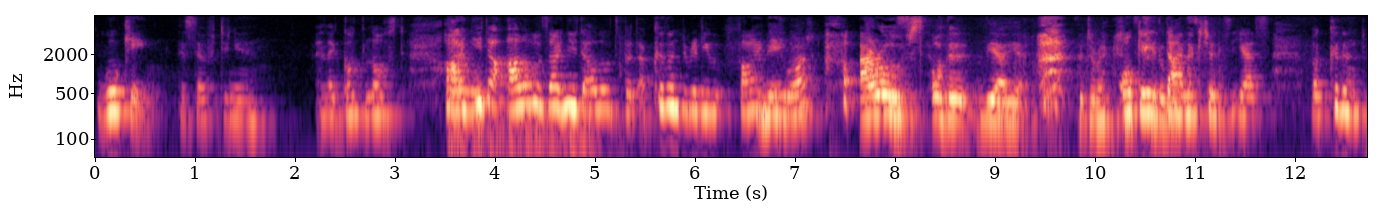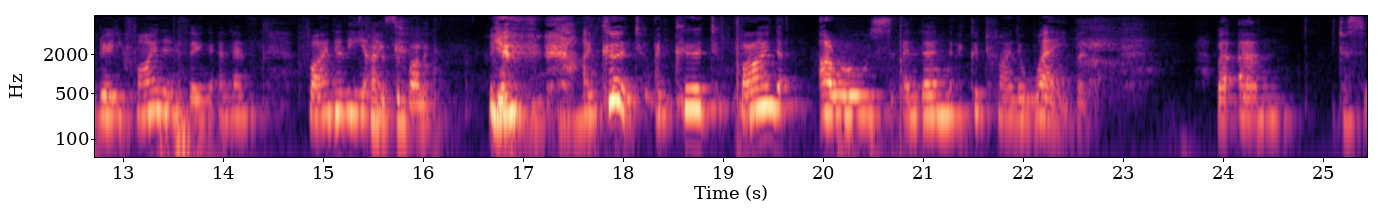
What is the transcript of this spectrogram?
walking this afternoon, and I got lost. I need arrows, I need arrows, but I couldn't really find You need any. what? Arrows. Oh, the yeah, yeah, the directions. Okay, the woods. directions, yes, but couldn't really find anything, and then finally Kind I of symbolic. yeah, I could. I could find arrows, and then I could find a way, but but um, it was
